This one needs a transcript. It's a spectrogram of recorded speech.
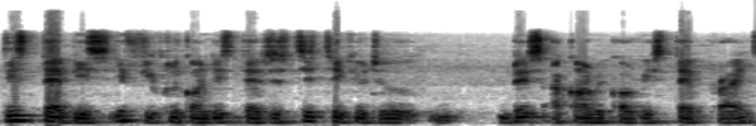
this step is if you click on these steps it still take you to this account recovery step right?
